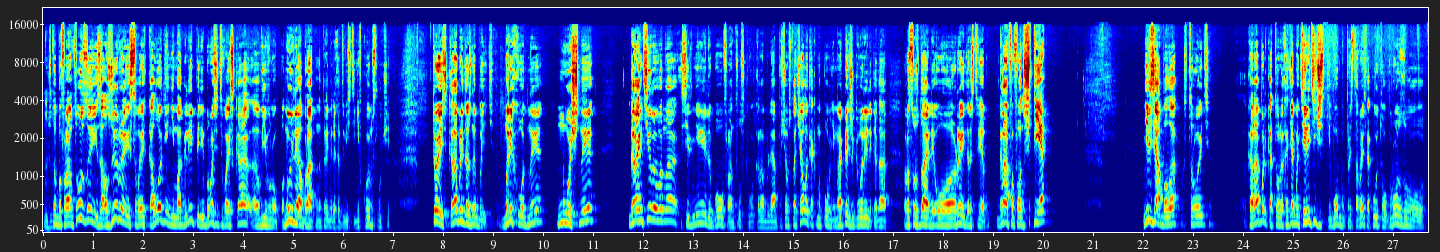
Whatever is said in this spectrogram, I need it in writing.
угу. чтобы французы из Алжира, из своих колоний не могли перебросить войска э, в Европу. Ну или обратно, например, их отвести ни в коем случае. То есть корабли должны быть мореходные, мощные, гарантированно сильнее любого французского корабля. Причем сначала, как мы помним, мы опять же говорили, когда рассуждали о рейдерстве графа фон Шпе, нельзя было строить корабль, который хотя бы теоретически мог бы представлять какую-то угрозу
